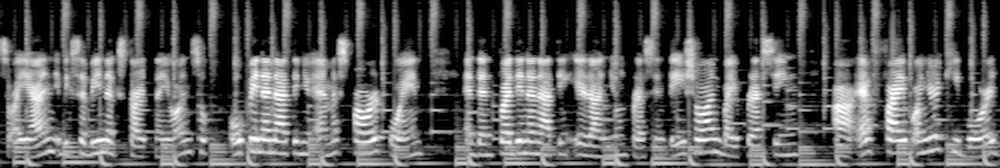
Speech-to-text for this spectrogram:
So, ayan, ibig sabihin nag-start na yon. So, open na natin yung MS PowerPoint and then pwede na nating i-run yung presentation by pressing uh, F5 on your keyboard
